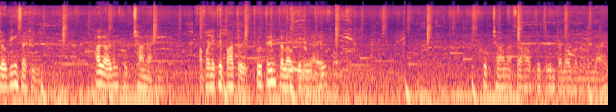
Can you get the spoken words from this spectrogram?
जॉगिंगसाठी हा गार्डन खूप छान आहे. आपण इथे पाहतोय कृत्रिम तलाव केलेला आहे. खूप छान असा हा कृत्रिम तलाव बनवलेला आहे.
